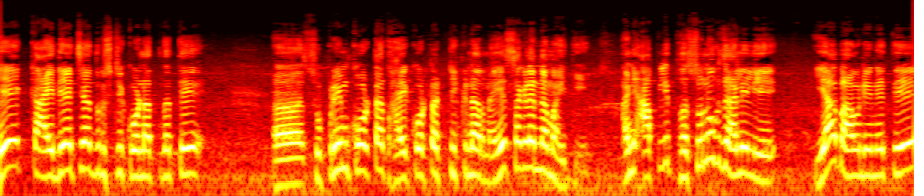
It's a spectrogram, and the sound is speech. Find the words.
हे कायद्याच्या दृष्टिकोनातनं ते सुप्रीम कोर्टात हायकोर्टात टिकणार नाही हे सगळ्यांना माहिती आहे. आणि आपली फसवणूक झालेली आहे या भावनेने ते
